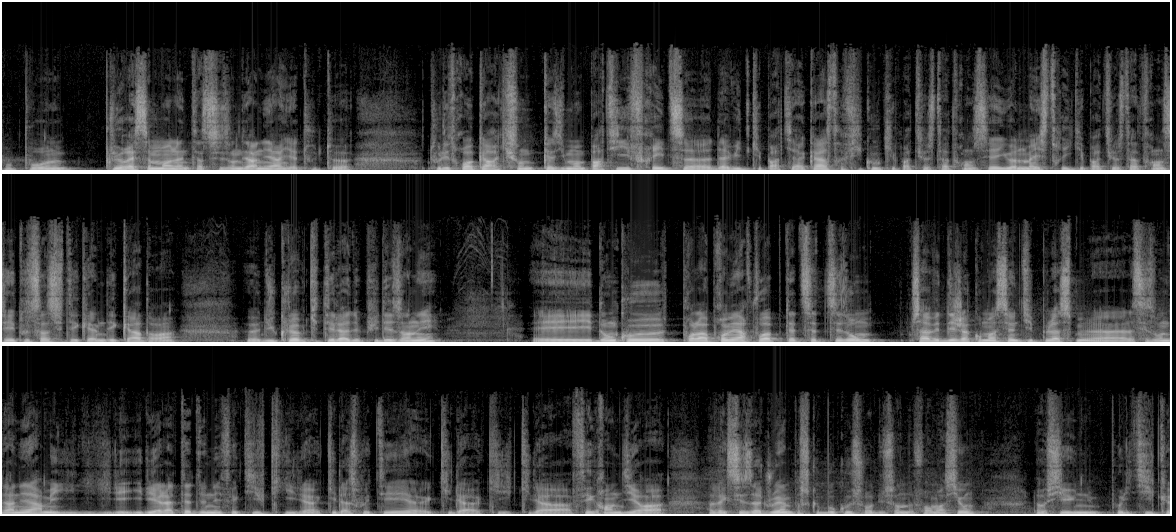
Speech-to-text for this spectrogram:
pour, pour, plus récemment, l'intersaison dernière, il y a toute tous les trois quarts qui sont quasiment partis. Fritz, euh, David qui est parti à Castres, Ficou qui est parti au Stade français, Johan Maestri qui est parti au Stade français. Tout ça, c'était quand même des cadres euh, du club qui étaient là depuis des années. Et donc, euh, pour la première fois, peut-être cette saison, ça avait déjà commencé un petit peu la, saison dernière, mais il, est à la tête d'un effectif qu'il a, souhaité, qu'il a, fait grandir avec ses adjoints, parce que beaucoup sur du centre de formation. Là aussi, il y a une politique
